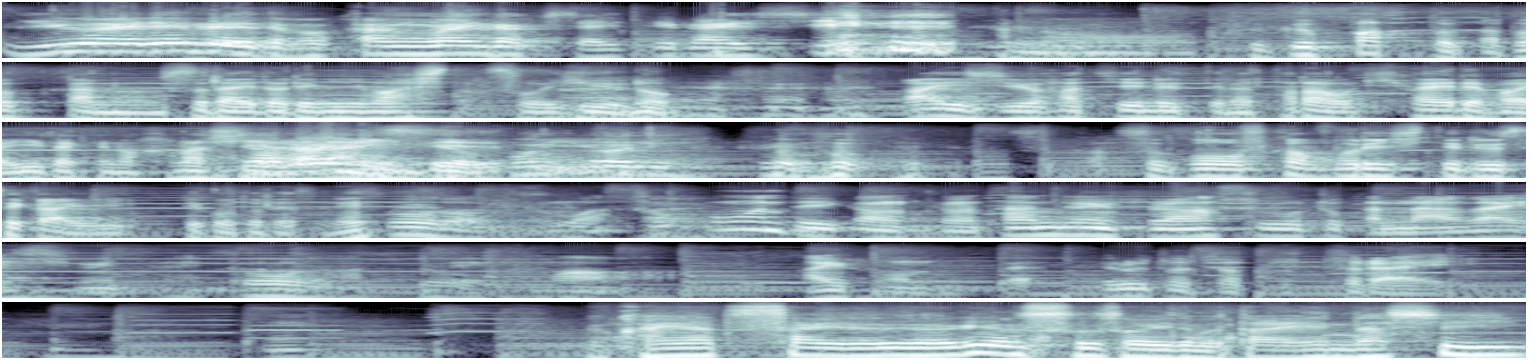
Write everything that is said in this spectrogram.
UI レベルでも考えなくちゃいけないし。あの、クックパッドかどっかのスライドで見ました、そういうの。i18N っていうのはただ置き換えればいいだけの話じゃないんで。本当に。そそこを深掘りしてる世界ってことですね。そうなんですよ。まあ、そこまでいかんですけど、単純にフランス語とか長いしみたいなのがあって、まあ、iPhone とかやってるとちょっと辛い。開発サイドよりもそういうのも大変だし、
